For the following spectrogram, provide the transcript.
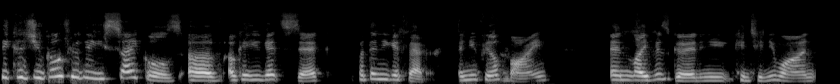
Because you go through these cycles of, okay, you get sick, but then you get better and you feel fine and life is good and you continue on.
